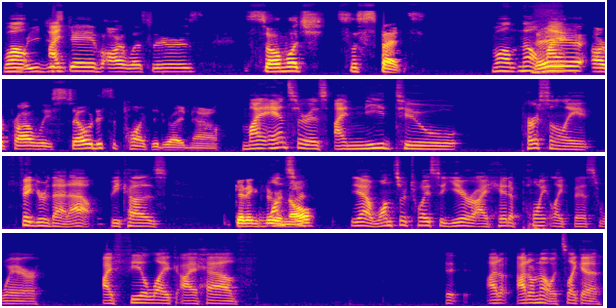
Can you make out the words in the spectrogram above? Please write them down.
well we just I gave our listeners so much suspense. well no they my are probably so disappointed right now. my answer is I need to personally figure that out because Getting through Once a or- yeah, once or twice a year I hit a point like this where I feel like I have eh, I don't I don't know, it's like a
